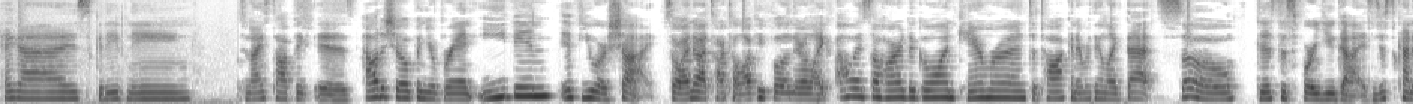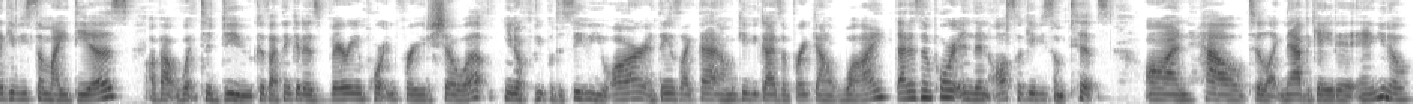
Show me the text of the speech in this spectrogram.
Hey guys, good evening. Tonight's topic is how to show up in your brand even if you are shy. So I know I talked to a lot of people and they're like, oh, it's so hard to go on camera and to talk and everything like that. So this is for you guys and just to kind of give you some ideas about what to do because I think it is very important for you to show up, you know, for people to see who you are and things like that. And I'm gonna give you guys a breakdown of why that is important and then also give you some tips on how to like navigate it and, you know,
